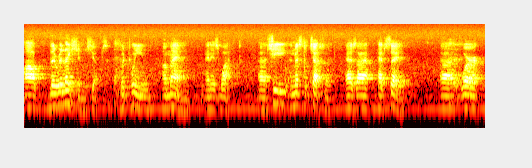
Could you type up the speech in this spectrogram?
of the relationships between a man and his wife. she and Mr. Chestnut, as I have said, were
